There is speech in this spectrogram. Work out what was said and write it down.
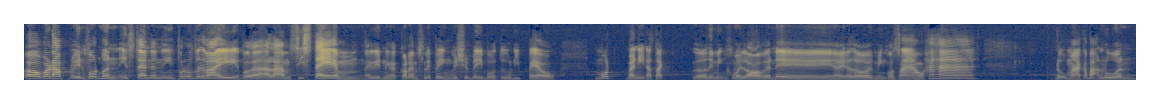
Oh what up reinforcement. Instant and improved by alarm system. I mean got them sleeping we should be able to repel. Mốt bandit attack giờ thì mình cũng không phải lo về vấn đề ấy nữa rồi, mình có dao haha độ má các bạn luôn.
